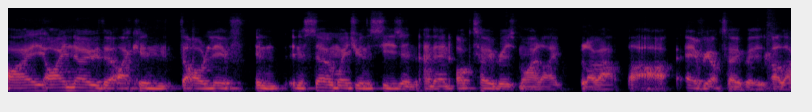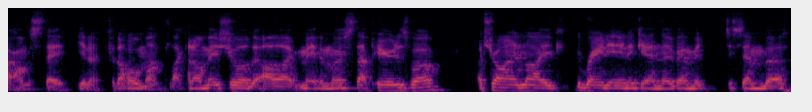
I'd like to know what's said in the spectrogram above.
I I know that I can that I'll live in in a certain way during the season, and then October is my like blowout. Like uh, every October, I like I'm a state, you know, for the whole month. Like, and I'll make sure that I like make the most of that period as well. I try and like rein it in again November, December.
